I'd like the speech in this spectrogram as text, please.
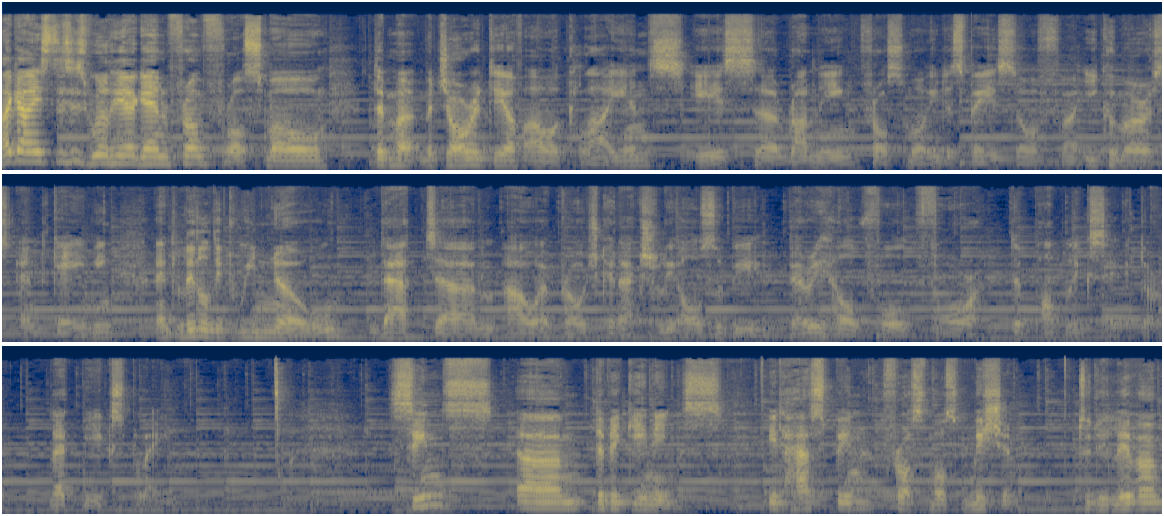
Hi guys, this is Will here again from Frosmo. The ma majority of our clients is uh, running Frosmo in the space of uh, e-commerce and gaming and little did we know that um, our approach can actually also be very helpful for the public sector. Let me explain. Since um, the beginnings, it has been Frosmo's mission to deliver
